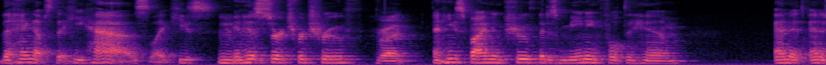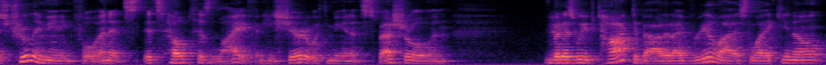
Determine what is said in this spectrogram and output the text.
the hangups that he has like he's in Mhm. his search for truth Right. and he's finding truth that is meaningful to him and it and it's truly meaningful and it's it's helped his life and he shared it with me and it's special and but as we've talked about it I've realized like you know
